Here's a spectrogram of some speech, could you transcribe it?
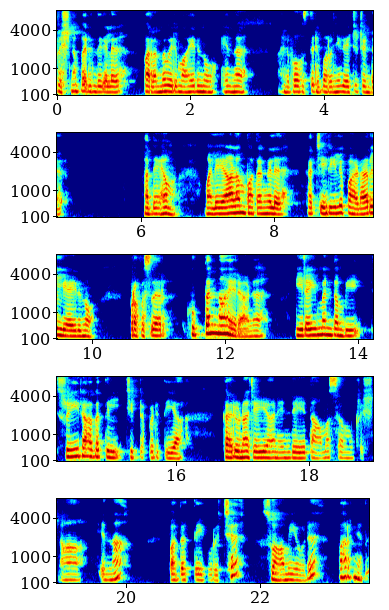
കൃഷ്ണപരിന്തുകൾ പറന്നു വരുമായിരുന്നു എന്ന് അനുഭവസ്ഥര് പറഞ്ഞു കേട്ടിട്ടുണ്ട്. അദ്ദേഹം മലയാളം പദങ്ങൾ കച്ചേരിയിൽ പാടാറില്ലായിരുന്നു. പ്രൊഫസർ ഗുപ്തൻ നായരാണ് ഇരയ്മൻ തമ്പി ശ്രീരാഗത്തിൽ ചിട്ടപ്പെടുത്തിയ കരുണ ചെയ്യാൻ എന്റെ താമസം കൃഷ്ണ എന്ന പദത്തെക്കുറിച്ച് സ്വാമിയോട് പറഞ്ഞത്.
